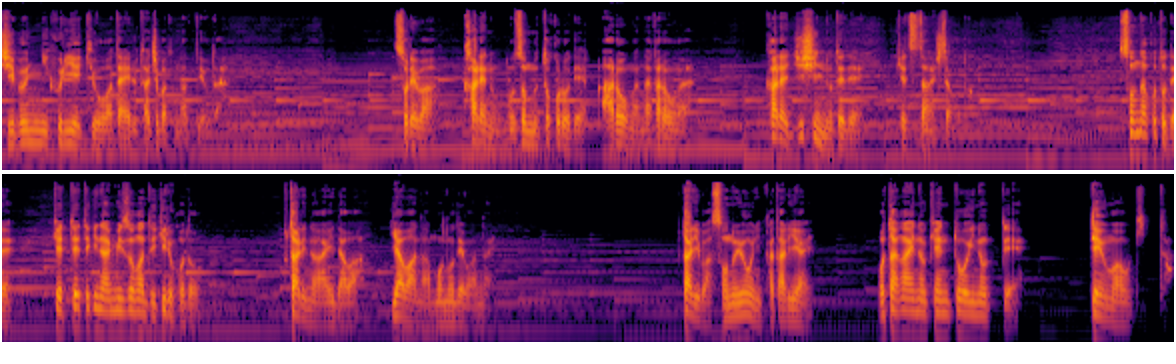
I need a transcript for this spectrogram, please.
自分に不利益を与える立場となったようだ。それは彼の望むところであろうがなかろうが彼自身の手で決断したこと。そんなことで決定的な溝ができるほど二人の間はやわなものではない。二人はそのように語り合いお互いの健闘を祈って電話を切った。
